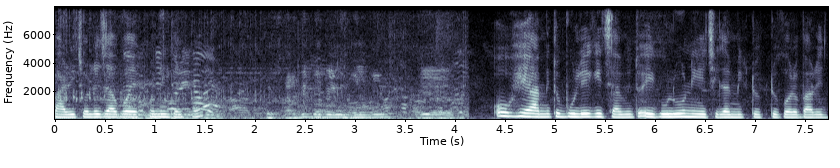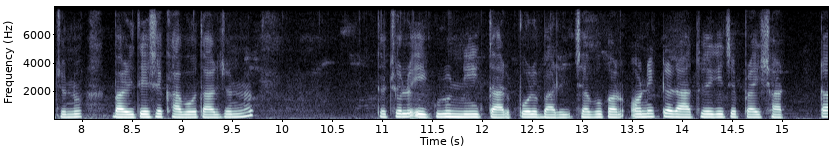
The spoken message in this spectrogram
বাড়ি চলে যাব এখনই দেখো ও হ্যাঁ আমি তো ভুলে গেছি, আমি তো এগুলোও নিয়েছিলাম একটু একটু করে বাড়ির জন্য, বাড়িতে এসে খাব তার জন্য। তো চলো এগুলো নিই, তারপরে বাড়ি যাব। কারণ অনেকটা রাত হয়ে গেছে, প্রায় সাতটা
